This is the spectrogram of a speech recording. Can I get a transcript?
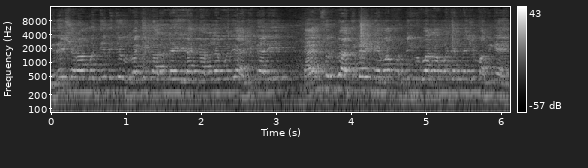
मिरज शहरामध्ये जे विभागीय कार्यालय आहे या कार्यालयामध्ये अधिकारी कायमस्वरूपी अधिकारी नेमा प्रत्येक विभागामध्ये आणण्याची मागणी आहे.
